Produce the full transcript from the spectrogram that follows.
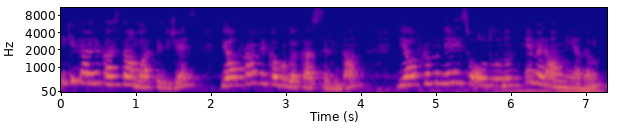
İki tane kastan bahsedeceğiz. Diyafram ve kaburga kaslarından. Diyaframın neresi olduğunu hemen anlayalım.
